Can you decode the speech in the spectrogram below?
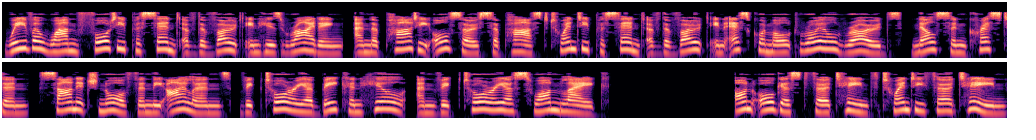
Weaver won 40% of the vote in his riding, and the party also surpassed 20% of the vote in Esquimalt Royal Roads, Nelson Creston, Saanich North and the Islands, Victoria Beacon Hill, and Victoria Swan Lake. On August 13, 2013,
